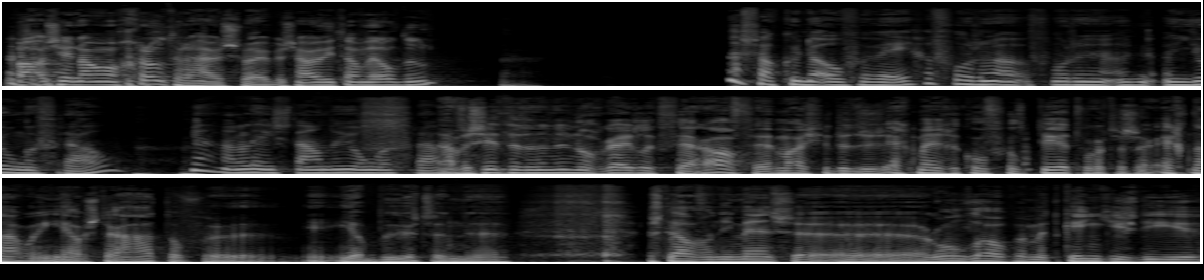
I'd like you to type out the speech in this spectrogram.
Maar als je nou een groter huis zou hebben, zou je het dan wel doen? Nou, zou kunnen overwegen voor een, voor een, een, een jonge vrouw. Ja, een alleenstaande jonge vrouw. Nou, we zitten er nu nog redelijk ver af. Hè? Maar als je er dus echt mee geconfronteerd wordt... als er echt nou in jouw straat of eh, in jouw buurt... een eh, stel van die mensen eh, rondlopen met kindjes die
